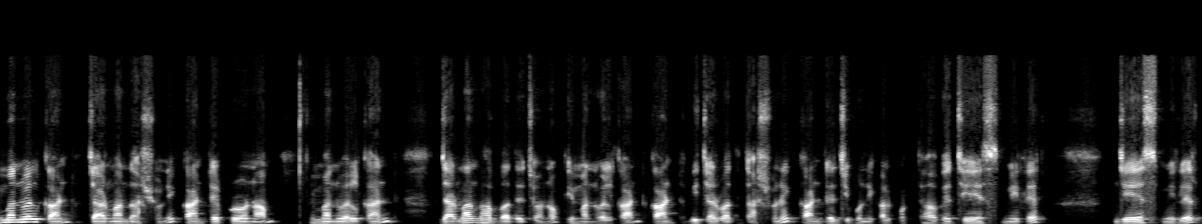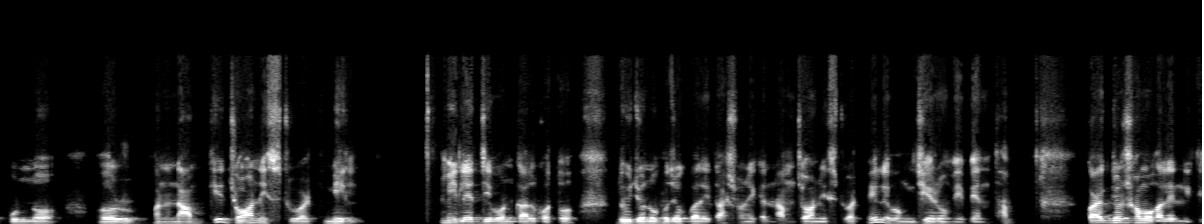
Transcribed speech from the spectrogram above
ইমানুয়েল কান্ট, জার্মান দার্শনিক। কান্টের পুরো নাম ইমানুয়েল কান্ট। জার্মান ভাববাদের জনক ইমানুয়েল কান্ট। কান্ট বিচারবাদী দার্শনিক। কান্টের জীবনীকাল পড়তে হবে জে এস মিলের, জে এস মিলের পূর্ণ মানে নাম কি? John Stuart Mill. মিলের জীবনকাল কত? দুইজন উপযোগবাদী দার্শনিকের নাম জন স্টুয়ার্ট মিল এবং জেরোমি বেনথাম। কয়েকজন সমকালীন নীতি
